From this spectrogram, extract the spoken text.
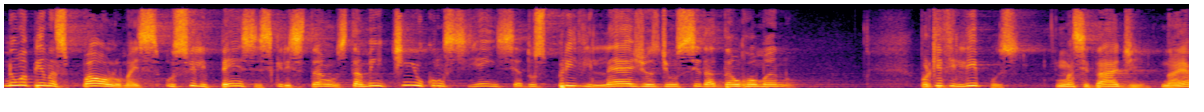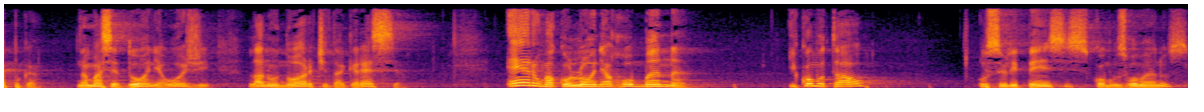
Não apenas Paulo, mas os filipenses cristãos também tinham consciência dos privilégios de um cidadão romano. Porque Filipos, uma cidade na época, na Macedônia, hoje lá no norte da Grécia, era uma colônia romana. E como tal, os filipenses, como os romanos,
